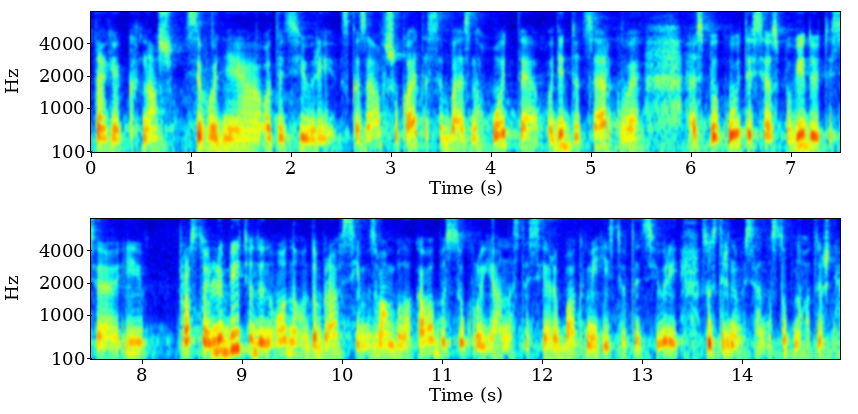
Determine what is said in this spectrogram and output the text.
Так як наш сьогодні отець Юрій сказав, шукайте себе, знаходьте, ходіть до церкви, е, спілкуйтеся, сповідуйтеся і просто любіть один одного, добра всім. З вами була кава без цукру. Я Анастасія Рибак, мій гість отець Юрій. Зустрінемося наступного тижня.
